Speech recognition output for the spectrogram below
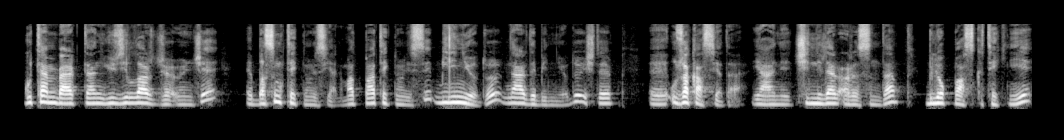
Gutenberg'den yüzyıllarca önce e, basım teknolojisi yani matbaa teknolojisi biliniyordu. Nerede biliniyordu? İşte e, Uzak Asya'da yani Çinliler arasında blok baskı tekniği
